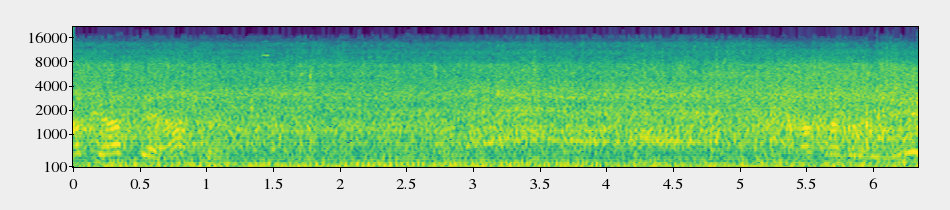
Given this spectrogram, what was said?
আস্তে আস্তে আস্তে রাস্তা করে দিয়েছি রে।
